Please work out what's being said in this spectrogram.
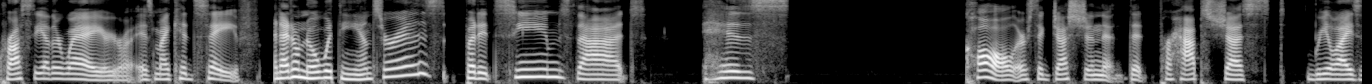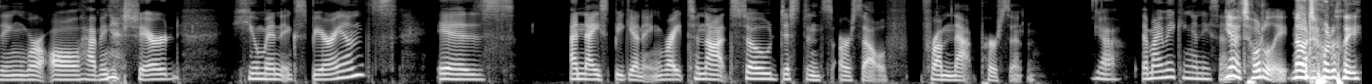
cross the other way or is my kid safe and i don't know what the answer is but it seems that his call or suggestion that that perhaps just realizing we're all having a shared human experience is a nice beginning, right? To not so distance ourselves from that person. Yeah. Am I making any sense? Yeah, totally. No, totally.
